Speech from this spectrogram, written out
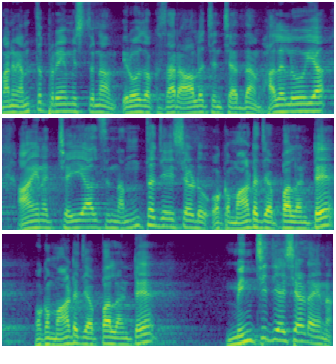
మనం ఎంత ప్రేమిస్తున్నాం ఈరోజు ఒకసారి ఆలోచన చేద్దాం. హలలుయ ఆయన చేయాల్సిందంత చేశాడు. ఒక మాట చెప్పాలంటే ఒక మాట చెప్పాలంటే మించి చేశాడు ఆయన.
